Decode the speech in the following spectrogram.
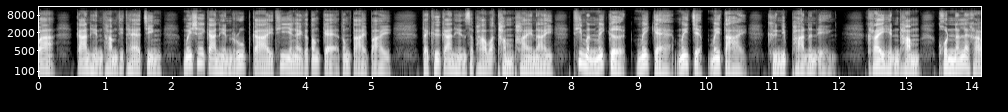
ว่าการเห็นธรรมที่แท้จริง ไม่ใช่การเห็นรูปกายที่ยังไงก็ต้องแก่ต้องตายไป แต่คือการเห็นสภาวะธรรมภายในที่มันไม่เกิด ไม่แก่ ไม่เจ็บ ไม่ตาย คือนิพพานนั่นเอง ใครเห็นธรรมคนนั้นแหละครับ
